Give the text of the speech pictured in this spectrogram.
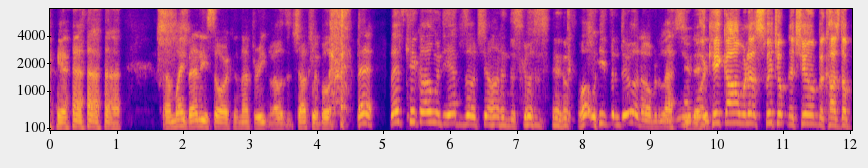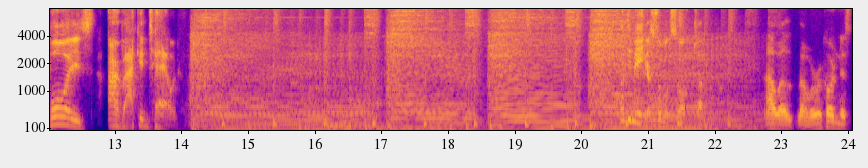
yeah. Uh, my belly's sore because I'm after eating loads of chocolate. But let, let's kick on with the episode, Sean, and discuss what we've been doing over the last few days. we'll kick on with a switch up the tune because the boys are back in town. What do you mean your stomach's sore from chocolate? Ah, well, no, we're recording this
